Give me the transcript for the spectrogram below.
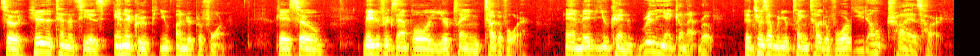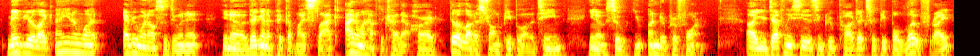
So here the tendency is in a group, you underperform. Okay, so maybe for example, you're playing tug of war, and maybe you can really yank on that rope. And it turns out when you're playing tug of war, you don't try as hard. Maybe you're like, oh, you know what? Everyone else is doing it. You know, they're going to pick up my slack. I don't have to try that hard. There are a lot of strong people on the team. You know, so you underperform. Uh, you definitely see this in group projects where people loaf, right?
